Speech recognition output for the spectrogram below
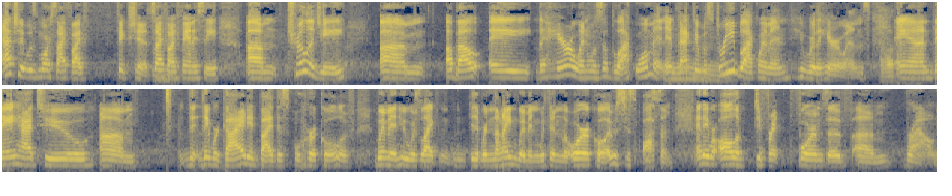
Actually, it was more sci-fi fiction, sci-fi fantasy um, trilogy. Um, about a the heroine was a black woman. In fact, there was three black women who were the heroines, and they had to. Um, th- they were guided by this oracle of women who was like there were nine women within the oracle. It was just awesome, and they were all of different forms of um, brown,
